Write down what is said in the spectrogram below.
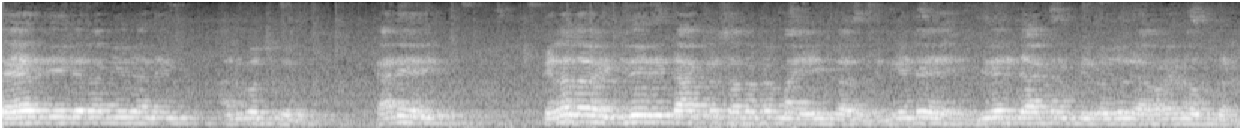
తయారు చేయలేరా మీరు అని అనుకోవచ్చు మీరు. కానీ పిల్లలు ఇంజనీరింగ్ డాక్టర్ చదవడం మా ఏం కాదు. ఎందుకంటే ఇంజనీరింగ్ డాక్టర్ ఇప్పుడు ఈ రోజుల్లో ఎవరైనా అవుతున్నారు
